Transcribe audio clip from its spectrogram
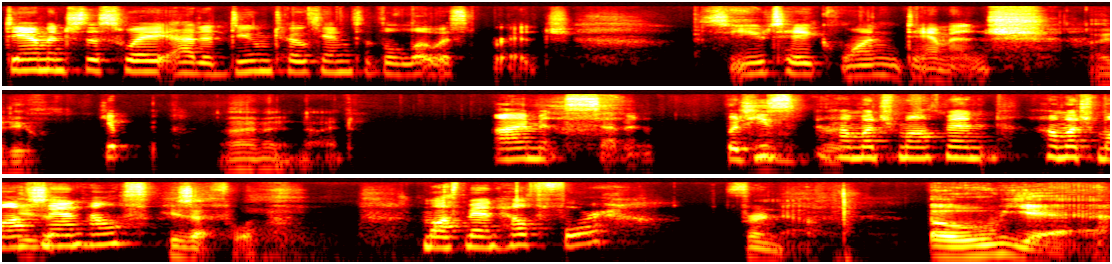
damage this way, add a doom token to the lowest bridge. So you take one damage. I do. Yep. I'm at nine. I'm at seven. But he's Mm, how much Mothman? How much He's at- Mothman health? He's at four Mothman health four. for now. Oh yeah.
